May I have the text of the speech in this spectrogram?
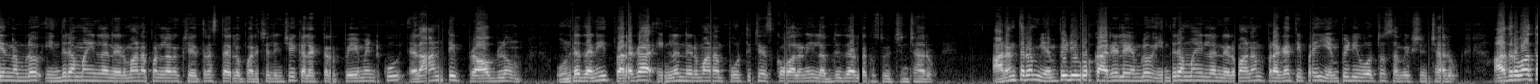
కేంద్రంలో ఇందిరమ్మ ఇండ్ల నిర్మాణ పనులను క్షేత్రస్థాయిలో పరిశీలించి కలెక్టర్ పేమెంట్కు ఎలాంటి ప్రాబ్లం ఉండదని త్వరగా ఇండ్ల నిర్మాణం పూర్తి చేసుకోవాలని లబ్ధిదారులకు సూచించారు. అనంతరం ఎంపీడీఓ కార్యాలయంలో ఇందిరమైన్ల నిర్మాణం ప్రగతిపై ఎంపీడీఓతో సమీక్షించారు. ఆ తర్వాత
